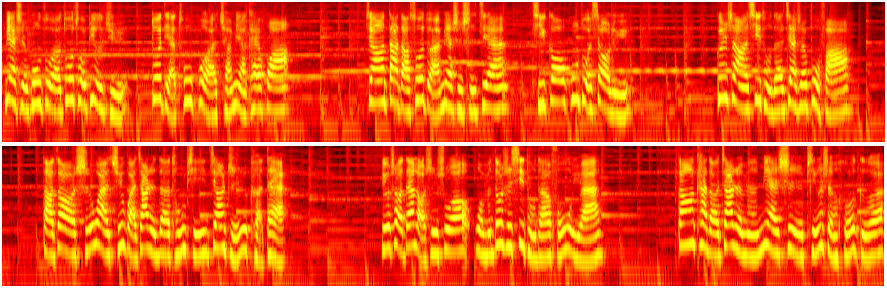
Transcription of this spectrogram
面试工作多措并举，多点突破，全面开花，将大大缩短面试时间，提高工作效率，跟上系统的建设步伐，打造十万群管家人的同频将指日可待。刘少丹老师说：“我们都是系统的服务员。”当看到家人们面试评审合格，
